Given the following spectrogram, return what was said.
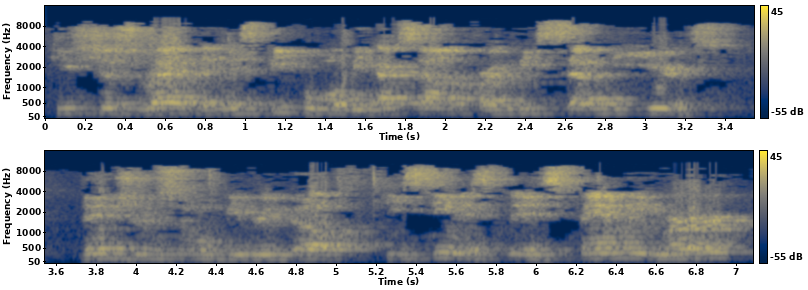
He's just read that his people will be exiled for at least 70 years. Then Jerusalem will be rebuilt. He's seen his, his family murdered,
